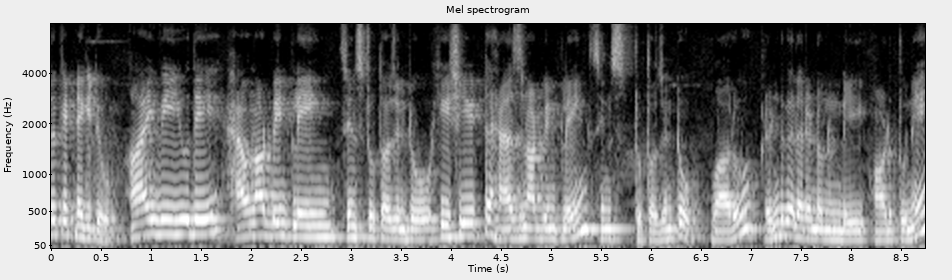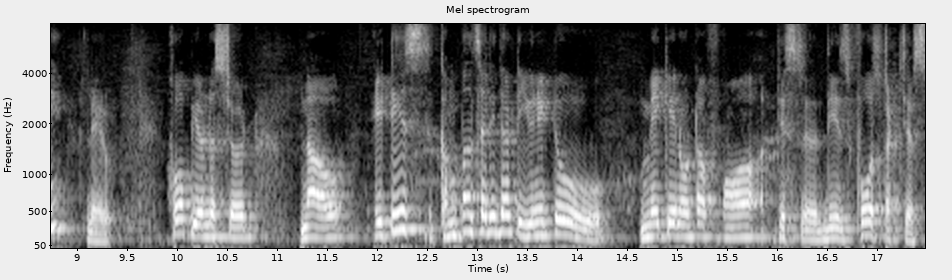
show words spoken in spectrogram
look at negative I we you they have not been playing since two thousand two he she it has not been playing since two thousand two వారు రెండు వేల రెండు నుండి ఆడుతూనే లేరు. Hope you understood now it is compulsory that you need to make a note of this these four structures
